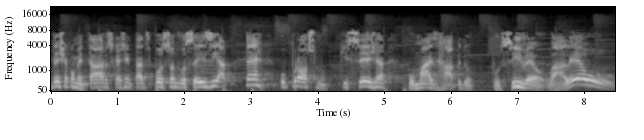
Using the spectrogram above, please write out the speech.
deixa comentários que a gente está à disposição de vocês e até o próximo, que seja o mais rápido possível. Valeu!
